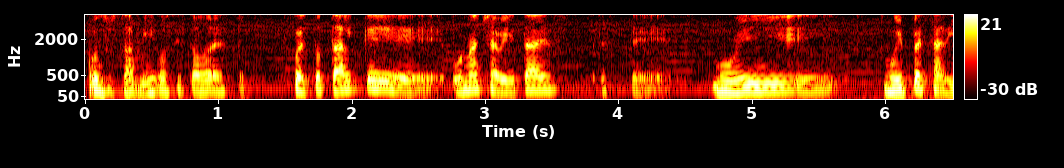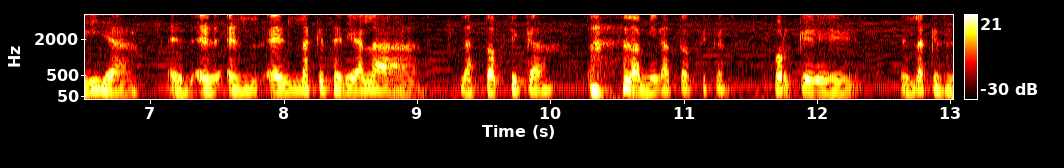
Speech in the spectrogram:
con sus amigos y todo esto. Pues total que una chavita es este muy muy pesadilla. Es, es, es, es la que sería la, la tóxica, la amiga tóxica, porque es la que se,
